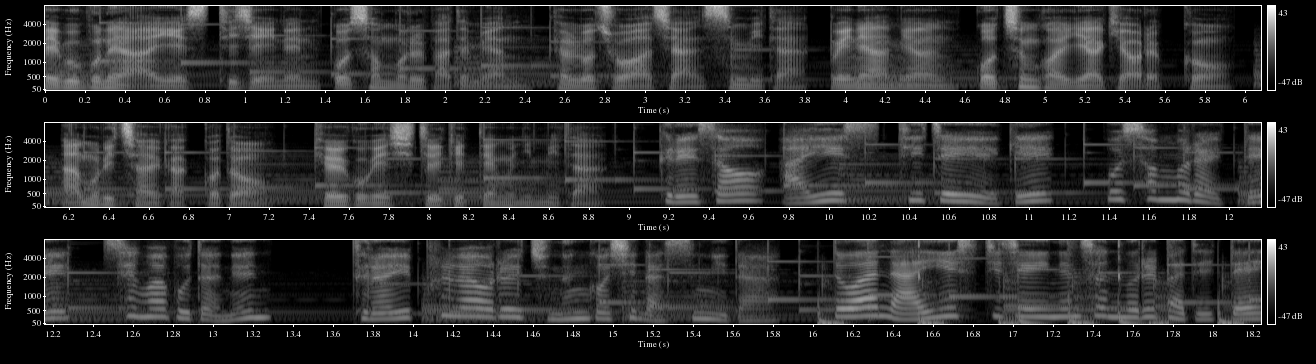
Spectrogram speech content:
대부분의 ISTJ는 꽃 선물을 받으면 별로 좋아하지 않습니다. 왜냐하면 꽃은 관리하기 어렵고 아무리 잘 가꿔도 결국엔 시들기 때문입니다. 그래서 ISTJ에게 꽃 선물할 때 생화보다는 드라이 플라워를 주는 것이 낫습니다. 또한 ISTJ는 선물을 받을 때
